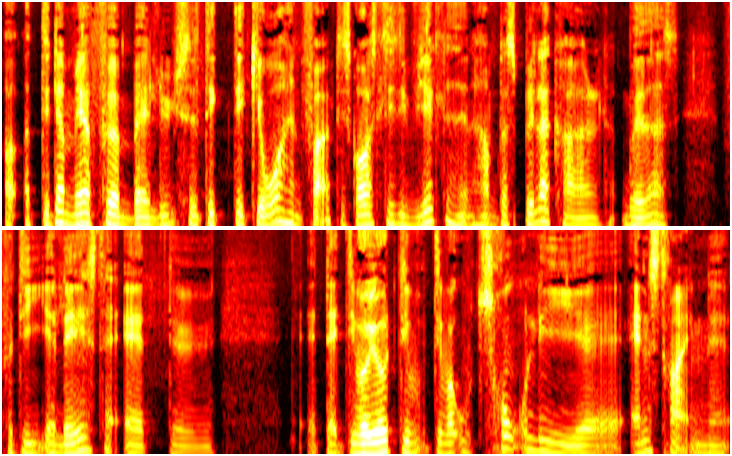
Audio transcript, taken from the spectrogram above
Og, og det der med at føre dem bag lyset, det, det gjorde han faktisk også lidt i virkeligheden, ham der spiller Carl Weathers. Fordi jeg læste, at, øh, at det var jo det, det var utrolig øh, anstrengende at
